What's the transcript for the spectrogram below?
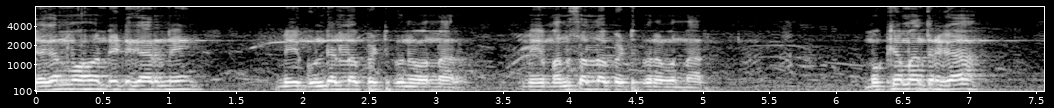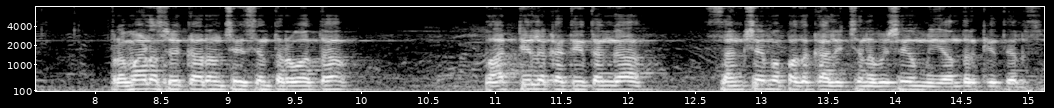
జగన్మోహన్ రెడ్డి గారిని మీ గుండెల్లో పెట్టుకుని ఉన్నారు మీ మనసుల్లో పెట్టుకుని ఉన్నారు. ముఖ్యమంత్రిగా ప్రమాణ స్వీకారం చేసిన తర్వాత పార్టీలకు అతీతంగా సంక్షేమ పథకాలు ఇచ్చిన విషయం మీ అందరికీ తెలుసు.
